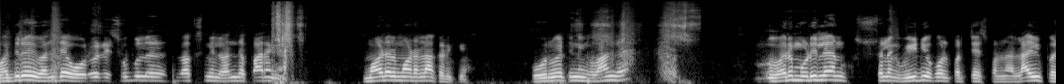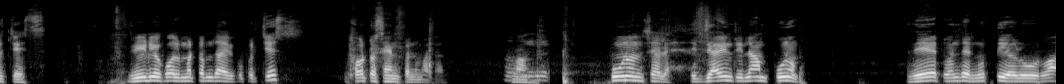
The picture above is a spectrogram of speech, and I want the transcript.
மதுரை வந்து ஒரு ஒரு சுபுல லக்ஷ்மியில் வந்து பாருங்க. மாடல் மாடலாக கிடைக்கும். ஒரு வாட்டி நீங்கள் வாங்க. வர முடியலன்னு சொல்லுங்க. வீடியோ கால் பர்ச்சேஸ் பண்ணலாம் லைவ் பர்ச்சேஸ் வீடியோ கால் மட்டும்தான் இருக்கும் பர்ச்சேஸ் ஃபோட்டோ சென்ட் பண்ண மாட்டாங்க. வாங்க. பூனம் சேலை. ஜாயிண்ட் இல்லாமல் பூனம். ரேட் வந்து நூற்றி எழுபது ரூபா.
